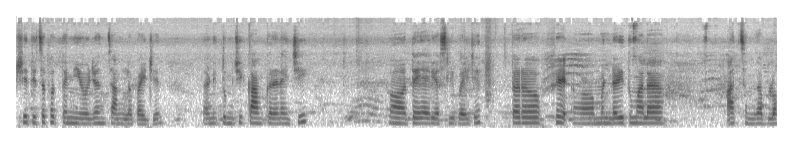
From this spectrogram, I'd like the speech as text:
शेतीचं फक्त नियोजन चांगलं पाहिजे आणि तुमची काम करण्याची तयारी असली पाहिजे. तर फे मंडळी तुम्हाला आज समजा ब्लॉग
